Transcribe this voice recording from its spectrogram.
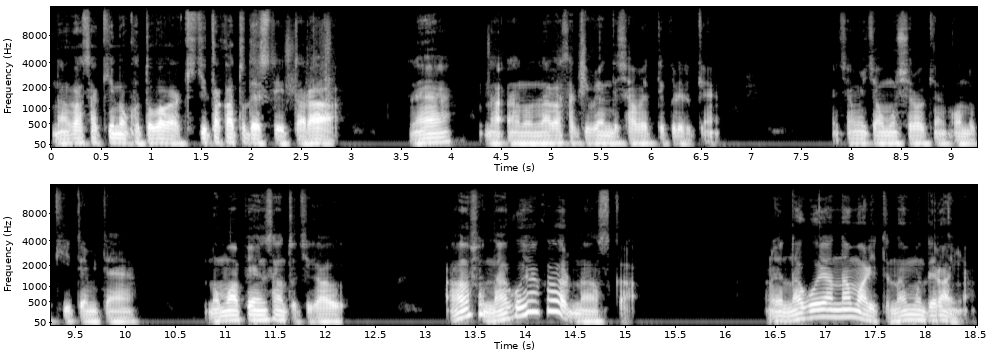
長崎の言葉が聞きたかったですって言ったら、ね、な、あの、長崎弁で喋ってくれるけん。めちゃめちゃ面白いけん、今度聞いてみて。ノマペンさんと違う。あの人、名古屋ガールなんすか？え、名古屋なまりって何も出らんやん。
